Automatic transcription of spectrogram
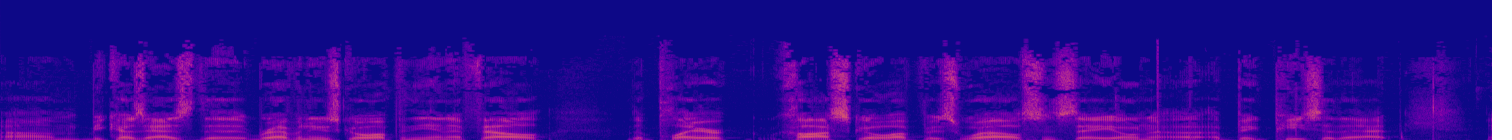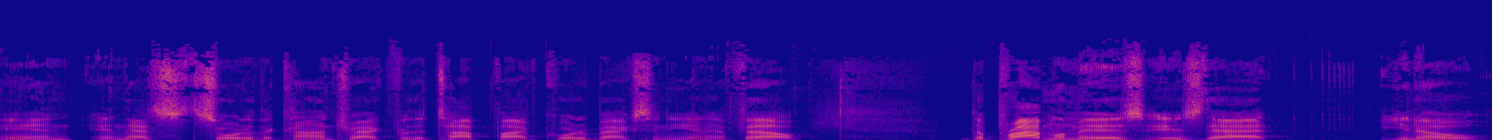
Um, because as the revenues go up in the NFL, the player costs go up as well since they own a, a, big piece of that, and and that's sort of the contract for the top five quarterbacks in the NFL. The problem is is that you know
